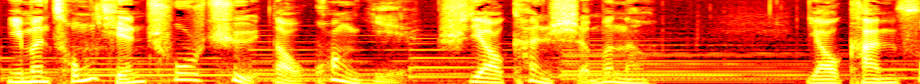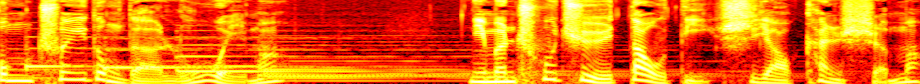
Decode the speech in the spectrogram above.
你们从前出去到旷野是要看什么呢？要看风吹动的芦苇吗？你们出去到底是要看什么？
